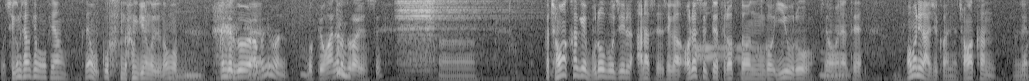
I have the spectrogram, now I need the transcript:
뭐 지금 생각해 보면 그냥, 그냥 웃고 넘기는 거죠. 너무. 음. 근데 그 네. 아버님은 뭐 병안으로 돌아가셨어요? 어, 그러니까 정확하게 물어보질 않았어요. 제가 어렸을 때 들었던 거 이후로 제가 어머니한테 어머니는 아실 거 아니에요. 정확한 뭐.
